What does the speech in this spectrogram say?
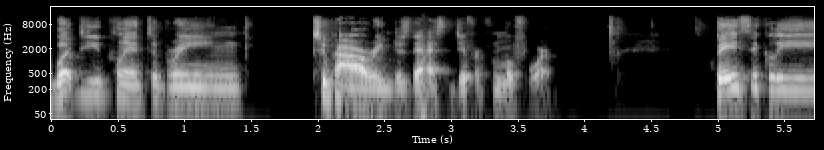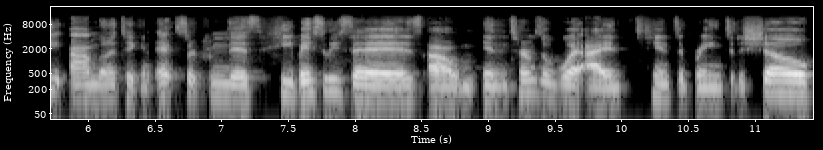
what do you plan to bring to Power Rangers that's different from before? Basically, I'm going to take an excerpt from this. He basically says, um, in terms of what I intend to bring to the show,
